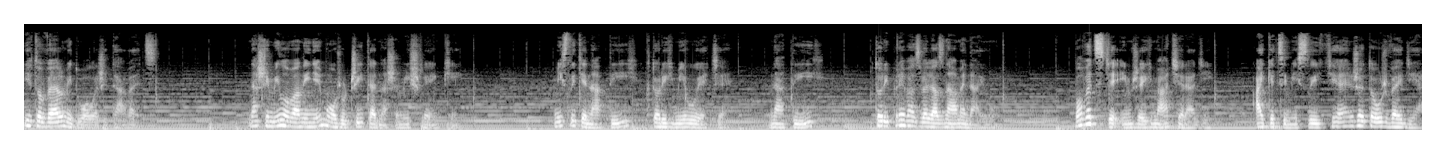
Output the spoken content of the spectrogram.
Je to veľmi dôležitá vec. Naši milovaní nemôžu čítať naše myšlienky, Myslite na tých, ktorých milujete. Na tých, ktorí pre vás veľa znamenajú. Povedzte im, že ich máte radi, aj keď si myslíte, že to už vedia.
